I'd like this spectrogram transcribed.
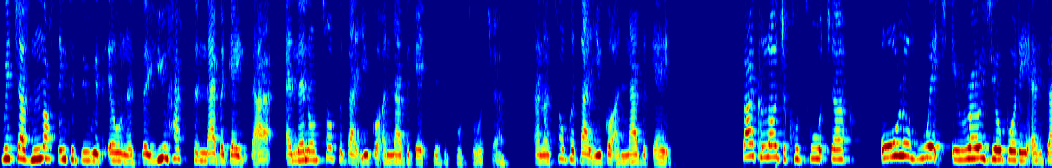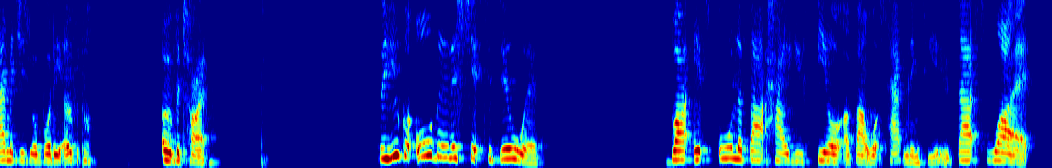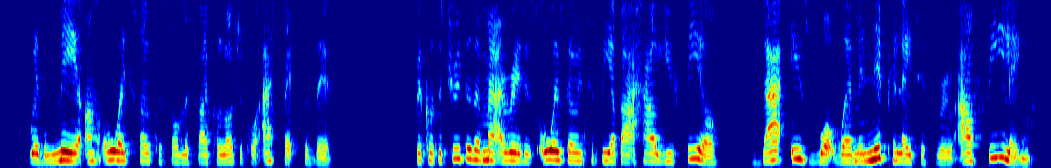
which has nothing to do with illness. So you have to navigate that. And then on top of that, you've got to navigate physical torture. And on top of that, you've got to navigate psychological torture, all of which erodes your body and damages your body over, over time. So you got all of this shit to deal with. But it's all about how you feel about what's happening to you. That's why with me, I'm always focused on the psychological aspects of this. Because the truth of the matter is, it's always going to be about how you feel. That is what we're manipulated through our feelings.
